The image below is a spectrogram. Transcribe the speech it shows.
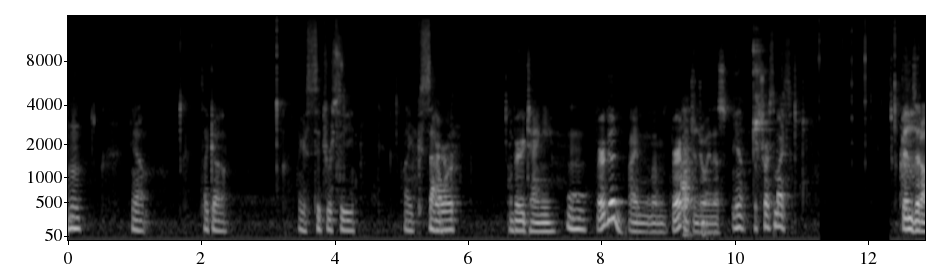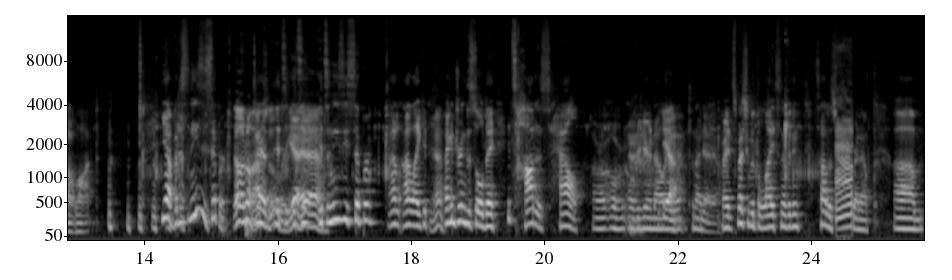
Mm-hmm. yeah. It's like a like a citrusy, like sour. Very tangy. Very good. I'm, I'm very much enjoying this. Yeah, let's try some ice. Thins it out a lot. Yeah, but it's an easy sipper. No, no, absolutely. It's, Yeah, it's, yeah, a- yeah. it's an easy sipper. I, I like it. Yeah. I could drink this all day. It's hot as hell over over here LA Yeah. tonight, Yeah, yeah. right? Especially with the lights and everything. It's hot as f- right now. Um,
